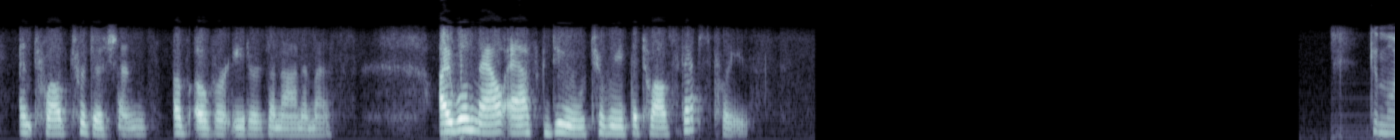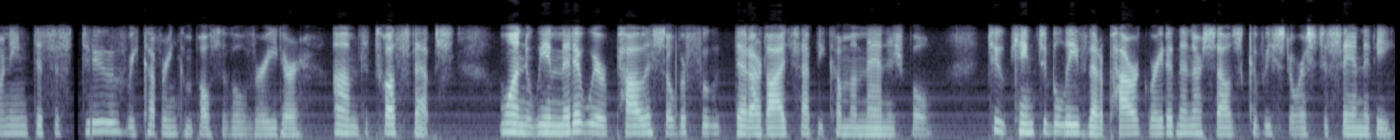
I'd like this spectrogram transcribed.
and 12 traditions of Overeaters Anonymous. I will now ask Dew to read the 12 steps, please. Good morning. This is Dew, recovering compulsive overeater. Um, the 12 steps. One, we admitted we were powerless over food, that our lives had become unmanageable. Two, came to believe that a power greater than ourselves could restore us to sanity.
